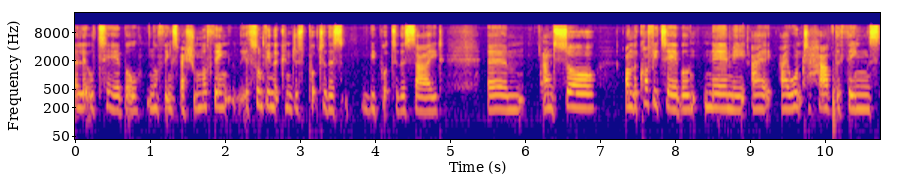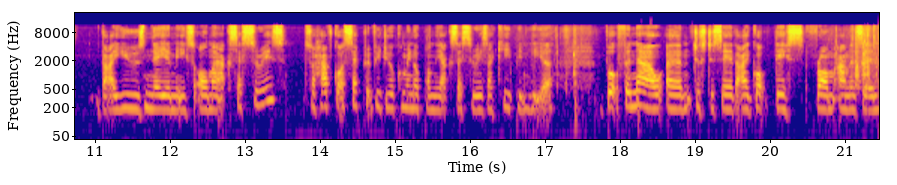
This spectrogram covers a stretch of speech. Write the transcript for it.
a little table, nothing special, nothing, something that can just put to this, be put to the side. Um, and so on the coffee table near me, I, I want to have the things that I use near me, so all my accessories. So I have got a separate video coming up on the accessories I keep in here. But for now, um, just to say that I got this from Amazon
